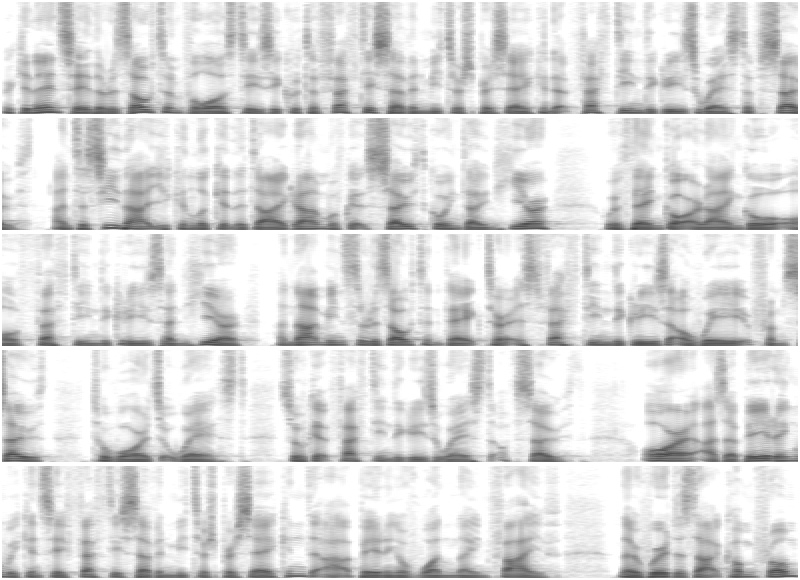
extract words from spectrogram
We can then say the resultant velocity is equal to 57 meters per second at 15 degrees west of south. And to see that, you can look at the diagram. We've got south going down here. We've then got our angle of 15 degrees in here, and that means the resultant vector is 15 degrees away from south towards west. So we've got 15 degrees west of south. Or as a bearing, we can say 57 meters per second at a bearing of 195. Now, where does that come from?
